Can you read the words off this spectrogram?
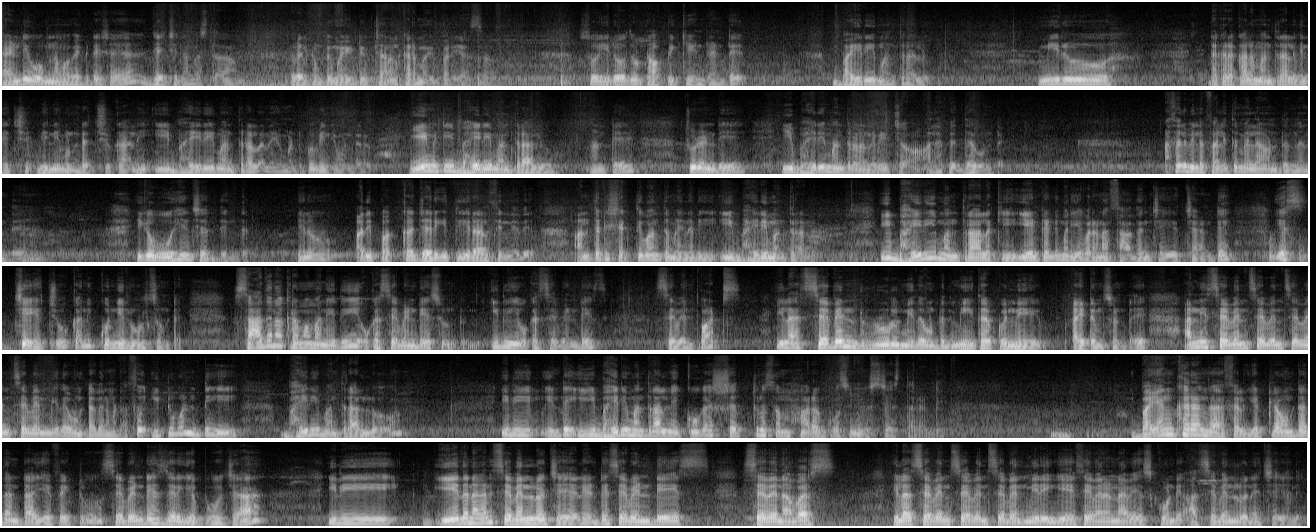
Hi అండి ఓం నమో వెంకటేశాయ జై Chinnamasta. So welcome to my YouTube channel కర్మ విపర్యాస సో ఈరోజు టాపిక్ ఏంటంటే బైరీ మంత్రాలు. మీరు రకరకాల మంత్రాలు వినిచ్చి విని ఉండొచ్చు కానీ ఈ భైరీ మంత్రాలు అనేవి మటుకు విని ఉండరు. ఏమిటి భైరీ మంత్రాలు? అంటే చూడండి ఈ భైరీ మంత్రాలు అనేవి చాలా పెద్దగా ఉంటాయి. అసలు వీళ్ళ ఫలితం ఎలా ఉంటుందంటే ఇక ఊహించద్దు ఇంకా. నేను అది పక్కా జరిగి తీరాల్సినదే అంతటి శక్తివంతమైనవి ఈ భైరీ మంత్రాలు. ఈ భైరీ మంత్రాలకి ఏంటంటే మరి ఎవరైనా సాధన చేయొచ్చా అంటే ఎస్ చేయొచ్చు. కానీ కొన్ని రూల్స్ ఉంటాయి. సాధన క్రమం అనేది ఒక సెవెన్ డేస్ ఉంటుంది. ఇది ఒక సెవెన్ డేస్ సెవెన్ పార్ట్స్. ఇలా సెవెన్ రూల్ మీద ఉంటుంది. మిగతా కొన్ని ఐటమ్స్ ఉంటాయి. అన్నీ సెవెన్ సెవెన్ సెవెన్ సెవెన్ మీద ఉంటుంది అనమాట సో ఇటువంటి భైరీ మంత్రాల్లో ఇది అంటే ఈ భైరీ మంత్రాలను ఎక్కువగా శత్రు సంహారం కోసం యూస్ చేస్తారండి. భయంకరంగా అసలు ఎట్లా ఉంటుందంట ఆ ఎఫెక్టు? సెవెన్ డేస్ జరిగే పూజ. ఇది ఏదైనా కానీ సెవెన్లో చేయాలి. అంటే సెవెన్ డేస్ సెవెన్ అవర్స్ ఇలా సెవెన్ సెవెన్ సెవెన్ మీరు ఇంక ఏ సెవెన్ అన్నా వేసుకోండి ఆ సెవెన్లోనే చేయాలి.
